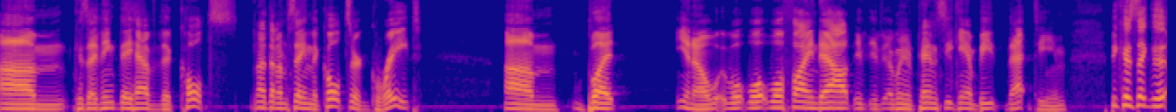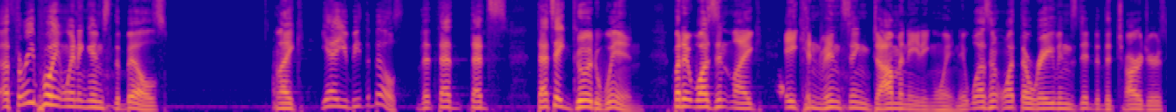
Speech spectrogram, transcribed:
Um, because I think they have the Colts. Not that I'm saying the Colts are great. Um, but you know, we'll we'll, we'll find out if, if I mean if Tennessee can't beat that team because like the, a three point win against the Bills, like yeah, you beat the Bills. That that that's that's a good win, but it wasn't like a convincing dominating win. It wasn't what the Ravens did to the Chargers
